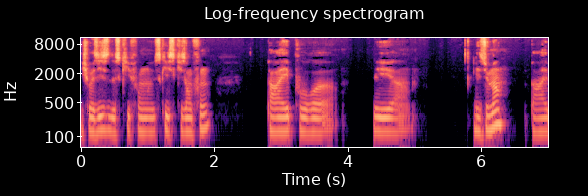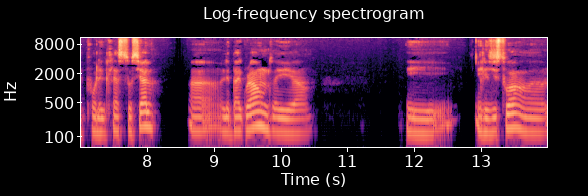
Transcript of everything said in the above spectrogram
ils choisissent de ce qu'ils en font. Pareil pour les, humains, pareil pour les classes sociales, les backgrounds et, et, les histoires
